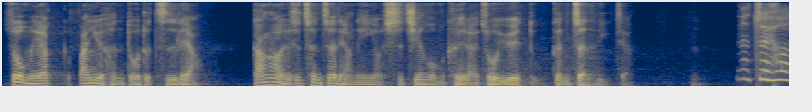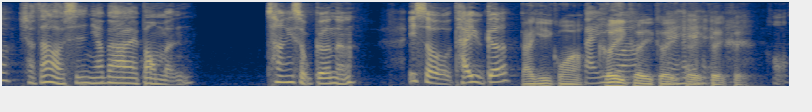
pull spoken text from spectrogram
所以我们要翻阅很多的资料，刚好也是趁这两年有时间，我们可以来做阅读跟整理，这样。那最后，小张老师，你要不要来帮我们唱一首歌呢？一首台语歌。台语歌可以可以可以可以可以可以，好，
